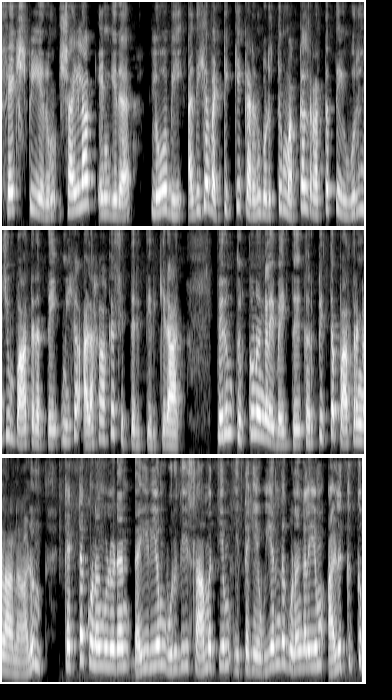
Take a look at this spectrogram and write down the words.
ஷேக்ஸ்பியரும் ஷைலாக் என்கிற லோபி அதிக வட்டிக்கு கடன் கொடுத்து மக்கள் ரத்தத்தை உறிஞ்சும் பாத்திரத்தை மிக அழகாக சித்தரித்திருக்கிறார். பெரும் துர்க்குணங்களை வைத்து கற்பித்த பாத்திரங்களானாலும் கெட்ட குணங்களுடன் தைரியம் உறுதி சாமர்த்தியம் இத்தகைய உயர்ந்த குணங்களையும் அழுக்குக்கு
